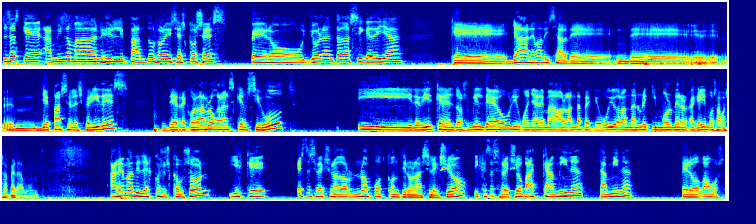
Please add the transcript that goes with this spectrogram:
tu saps que a mi no m'agrada ni dir-li pantuflo ni aquestes coses, però jo en l'entrada sí que deia que ja anem a deixar de, de eh, llepar-se les ferides, de recordar lo grans que hem sigut i de dir que en el 2010 li guanyarem a Holanda perquè avui Holanda en un equip molt menor que aquell mos ha passat per damunt anem a dir les coses com són i és que este seleccionador no pot continuar la selecció i que aquesta selecció va, camina, camina però, vamos,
